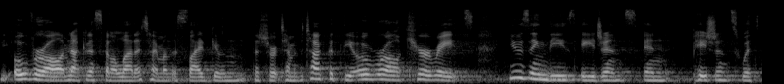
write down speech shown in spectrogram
the overall, I'm not going to spend a lot of time on this slide given the short time of the talk, but the overall cure rates using these agents in patients with,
